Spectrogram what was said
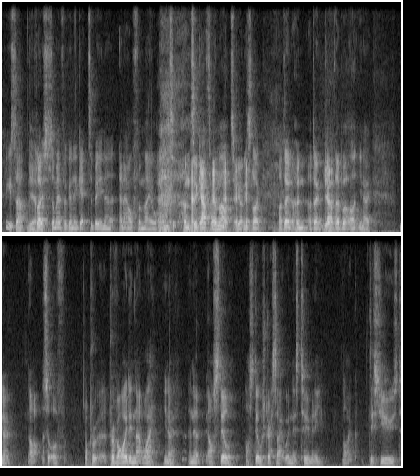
I think it's the, the Yeah. closest I'm ever going to get to being a, an alpha male hunt, hunter gatherer. Mark, to be honest, like I don't hunt, I don't Yeah. gather, but I, you know, you know, I sort of I pro- provide in that way, you know, and uh, I'll still I'll still stress out when there's too many like disused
